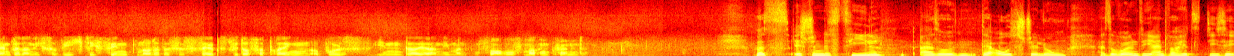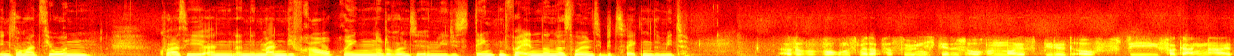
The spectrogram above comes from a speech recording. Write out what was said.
entweder nicht so wichtig finden oder dass sie es selbst wieder verdrängen, obwohl es ihnen da ja niemand einen Vorwurf machen könnte. Was ist denn das Ziel also der Ausstellung? Also wollen Sie einfach jetzt diese Informationen quasi an, an den Mann, die Frau bringen oder wollen Sie irgendwie das Denken verändern? Was wollen Sie bezwecken damit? Also worum es mir da persönlich geht, ist auch ein neues Bild auf die Vergangenheit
